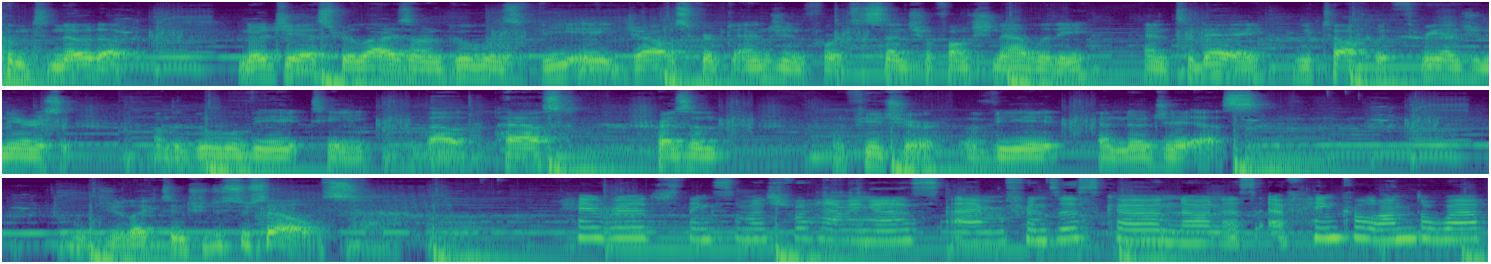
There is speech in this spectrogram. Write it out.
Welcome to NodeUp. Node.js relies on Google's V8 JavaScript engine for its essential functionality, and today we talk with three engineers on the Google V8 team about the past, present, and future of V8 and Node.js. Would you like to introduce yourselves? Hey Rich, thanks so much for having us. I'm Franziska, known as fhinkel on the web.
